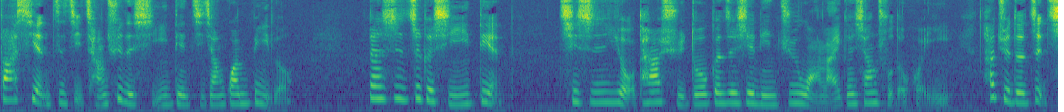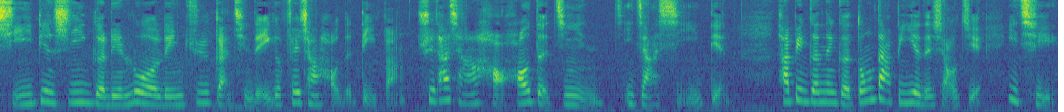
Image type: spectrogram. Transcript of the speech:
发现自己常去的洗衣店即将关闭了。但是这个洗衣店其实有他许多跟这些邻居往来跟相处的回忆。他觉得这洗衣店是一个联络邻居感情的一个非常好的地方，所以他想要好好的经营一家洗衣店。他便跟那个东大毕业的小姐一起。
